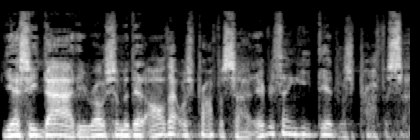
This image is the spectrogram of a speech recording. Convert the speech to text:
Yes, he died. He rose from the dead. All that was prophesied. Everything he did was prophesied.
